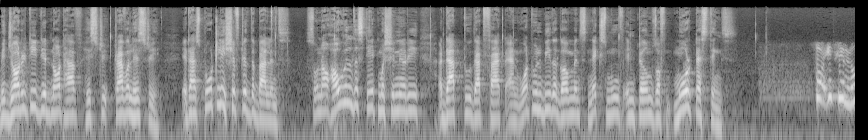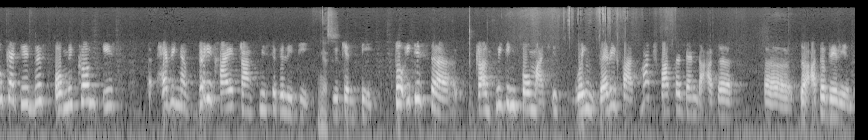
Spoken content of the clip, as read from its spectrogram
majority did not have history, travel history, it has totally shifted the balance. So now how will the state machinery adapt to that fact and what will be the government's next move in terms of more testings? So if you look at it, this Omicron is having a very high transmissibility. Yes. You can see. So it is uh, transmitting so much. It's going very fast, much faster than the other uh, the other variants.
